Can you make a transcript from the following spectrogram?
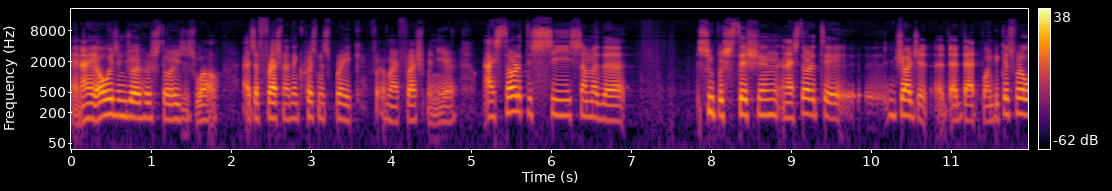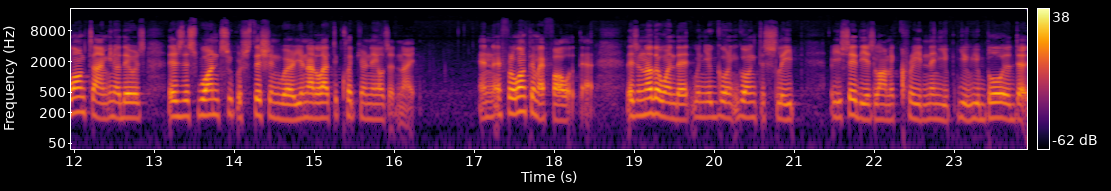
And I always enjoy her stories as well. As a freshman, I think Christmas break of my freshman year, I started to see some of the superstition, and I started to uh, judge it at, at that point because for a long time, you know, there was there's this one superstition where you're not allowed to clip your nails at night, and for a long time I followed that. There's another one that when you're going, going to sleep, you say the Islamic creed, and then you, you, you blow the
